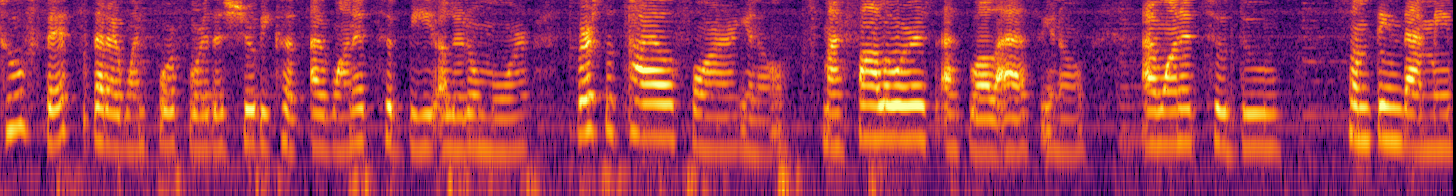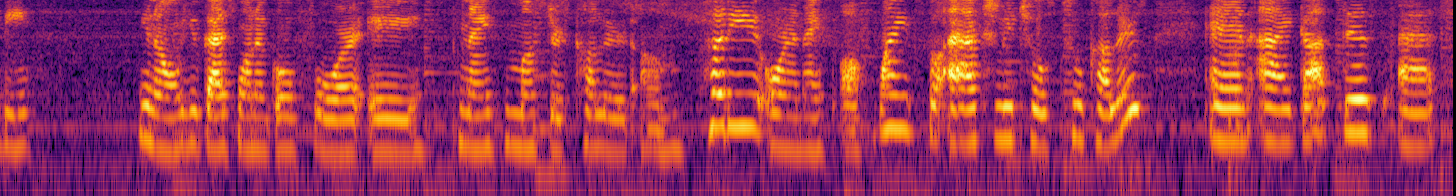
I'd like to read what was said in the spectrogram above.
two fits that I went for for this shoe because I wanted to be a little more versatile for, you know, my followers as well as, you know, I wanted to do something that maybe, you know, you guys want to go for a nice mustard colored um, hoodie or a nice off-white. So I actually chose two colors. And I got this at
